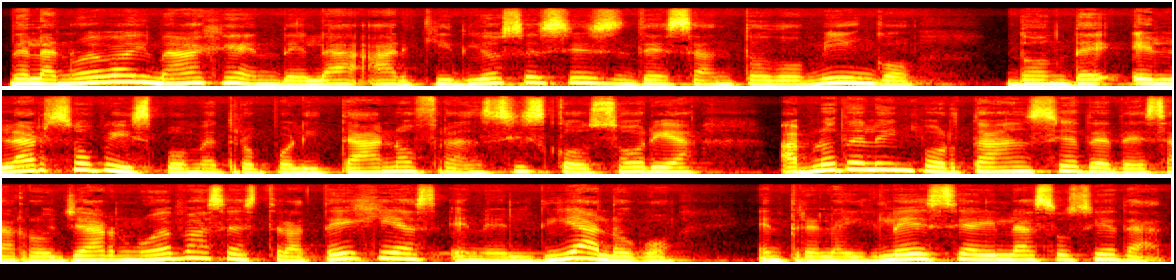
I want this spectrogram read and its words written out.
de la nueva imagen de la Arquidiócesis de Santo Domingo, donde el arzobispo metropolitano Francisco Osoria habló de la importancia de desarrollar nuevas estrategias en el diálogo entre la Iglesia y la sociedad.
